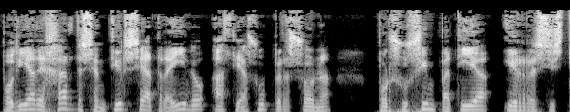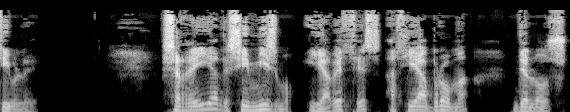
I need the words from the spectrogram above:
podía dejar de sentirse atraído hacia su persona por su simpatía irresistible. Se reía de sí mismo y a veces hacía broma de los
